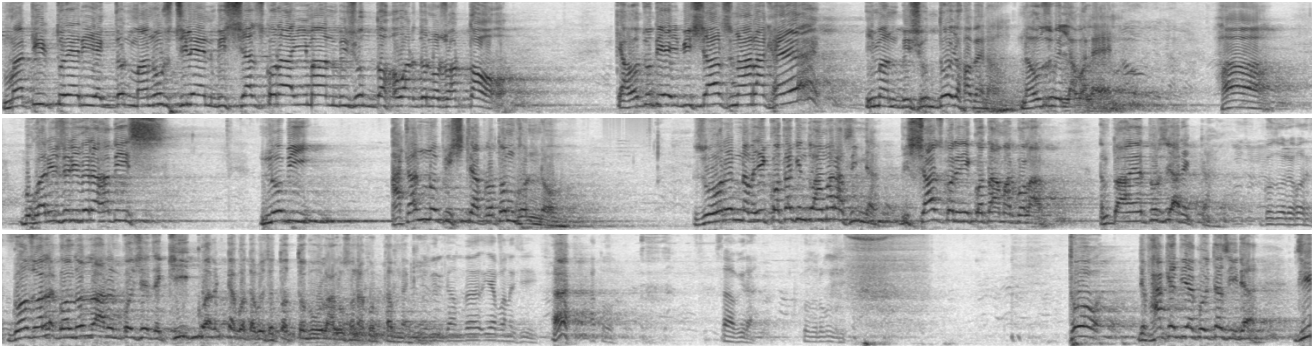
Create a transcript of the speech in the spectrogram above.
মাটির তৈরি একজন মানুষ ছিলেন, বিশ্বাস করা ইমান বিশুদ্ধ হওয়ার জন্য শর্ত। কেহ যদি এই বিশ্বাস না রাখে ইমান বিশুদ্ধই হবে না। নাউজুবিল্লাহ বলেন। হ্যাঁ বুখারি শরীফের হাদিস নবী আটান্ন পৃষ্ঠা প্রথম খণ্ড। জোহরের নামে এই কথা কিন্তু আমার আসিন না। বিশ্বাস করেন এই কথা আমার বলার। আমি তো আয়াত আরেকটা। গজলে গজল আর কইছে যে কি একটা কথা কইছে তত্ত্ববহুল আলোচনা করতাম নাকি? গান্দা ইয়া বানাইছি। হ্যাঁ? সাহাবিরা। তো যে ফাঁকে দিয়া কইতাছি এটা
